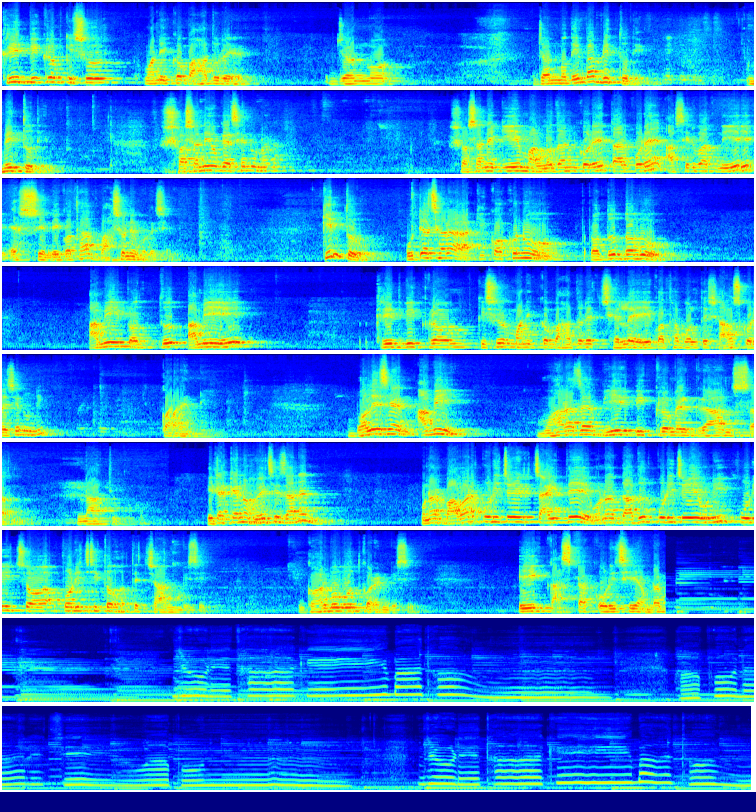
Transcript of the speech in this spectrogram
কৃত বিক্রম কিশোর মাণিক্য বাহাদুরের জন্ম জন্মদিন বা মৃত্যুদিন। মৃত্যুদিন। শ্মশানেও গেছেন ওনারা শ্মশানে গিয়ে মাল্যদান করে তারপরে আশীর্বাদ নিয়ে এসছেন। এ কথা ভাষণে বলেছেন। কিন্তু ওটা ছাড়া কি কখনো প্রদ্যুৎ বাবু আমি প্রদ্যুৎ, আমি কৃত বিক্রম কিশোর মাণিক্য বাহাদুরের ছেলে এ কথা বলতে সাহস করেছেন উনি? করেননি। বলেছেন, আমি মহারাজা বীর বিক্রমের গ্র্যান্ড সান নাতি। এটা কেন হয়েছে জানেন? ওনার বাবার পরিচয়ের চাইতে ওনার দাদুর পরিচয়ে উনি পরিচয় পরিচিত হতে চান বেশি। গর্ববোধ করেন বেশি। এই কাজটা করেছি আমরা। জুড়ে থাকে বাঁধন, আপনার আপন।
